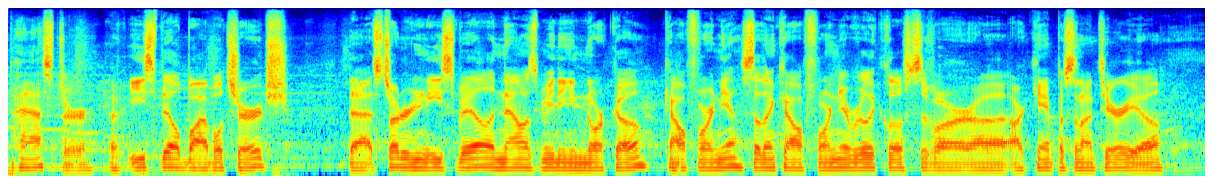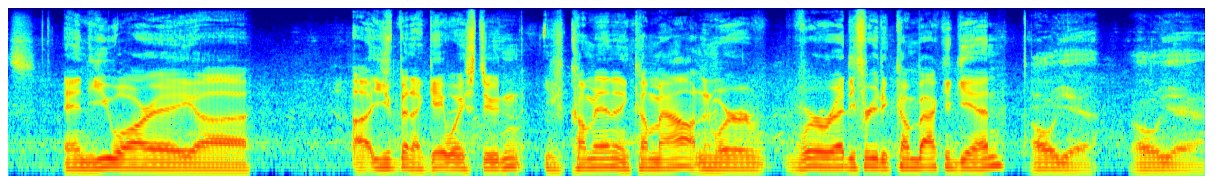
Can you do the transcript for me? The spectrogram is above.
pastor of Eastvale Bible Church that started in Eastvale and now is meeting in Norco, California, Southern California, really close to our uh, our campus in Ontario. And you are a uh, uh, you've been a Gateway student. You've come in and come out, and we're we're ready for you to come back again. Oh yeah. Oh yeah.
